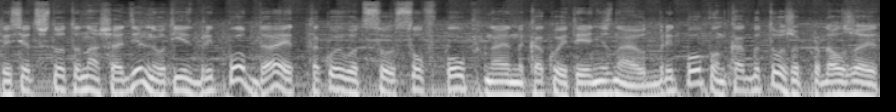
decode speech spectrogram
То есть это что-то наше отдельное. Вот есть брит-поп, да, это такой вот со- софт-поп, наверное, какой-то, я не знаю. Вот брит-поп, он как бы тоже продолжает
